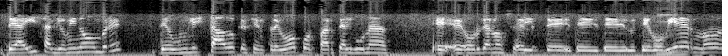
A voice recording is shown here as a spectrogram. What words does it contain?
De ahí salió mi nombre de un listado que se entregó por parte de algunos eh, órganos de, de, gobierno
